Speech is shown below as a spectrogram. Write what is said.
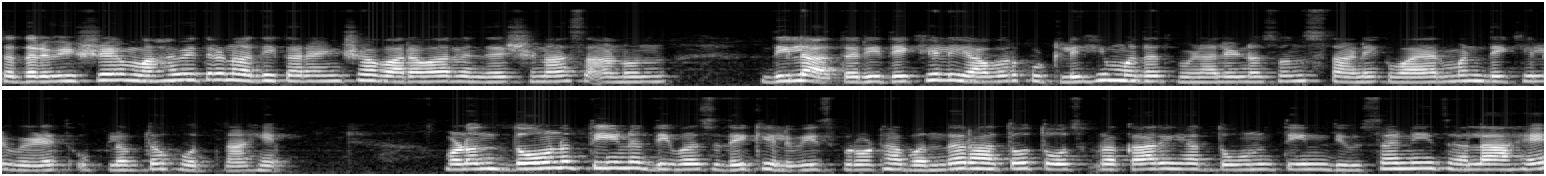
सदर विषय महावितरण अधिकाऱ्यांच्या वारंवार निदर्शनास आणून दिला तरी देखील यावर कुठलीही मदत मिळाली नसून स्थानिक वायरमन देखील वेळेत उपलब्ध होत नाही. म्हणून दोन तीन दिवस देखील वीज पुरवठा बंद राहतो. तोच प्रकार ह्या दोन तीन दिवसांनी झाला आहे.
